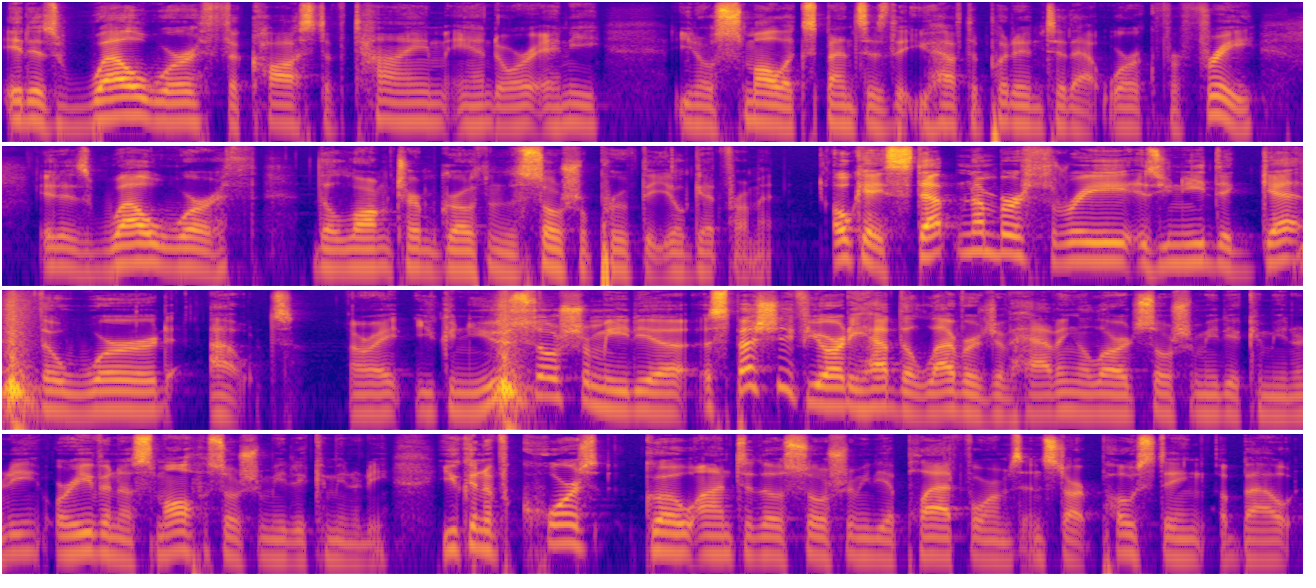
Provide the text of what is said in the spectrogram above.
It is well worth the cost of time and or any you know small expenses that you have to put into that work for free. It is well worth the long-term growth and the social proof that you'll get from it. Okay, step number three is you need to get the word out. All right. You can use social media, especially if you already have the leverage of having a large social media community or even a small social media community. You can, of course, go onto those social media platforms and start posting about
